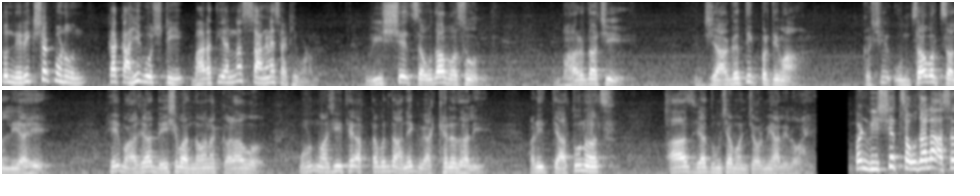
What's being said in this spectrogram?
तो निरीक्षक म्हणून का काही गोष्टी भारतीयांना सांगण्यासाठी म्हणून? वीसशे चौदापासून भारताची जागतिक प्रतिमा कशी उंचावत चालली आहे हे माझ्या देशबांधवांना कळावं म्हणून माझी इथे आत्तापर्यंत अनेक व्याख्यानं झाली आणि त्यातूनच आज या तुमच्या मंचावर मी आलेलो आहे. पण वीसशे चौदाला असं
